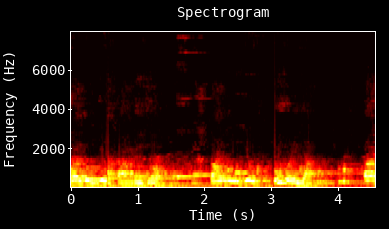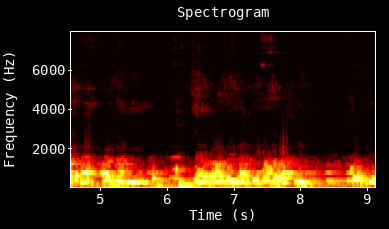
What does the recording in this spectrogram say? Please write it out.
ဘဂဝုပြုသာမဏေကျော်တောင်းမှုပြုဒီကိုရသာသနာအာဇာနည်ဆရာရာဇိနာသင်္ခါရဤဘုံပြု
